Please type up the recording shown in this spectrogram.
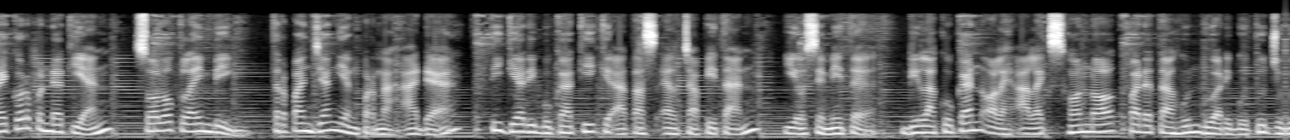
Rekor pendakian, solo climbing, terpanjang yang pernah ada, 3.000 kaki ke atas El Capitan, Yosemite, dilakukan oleh Alex Honnold pada tahun 2017.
